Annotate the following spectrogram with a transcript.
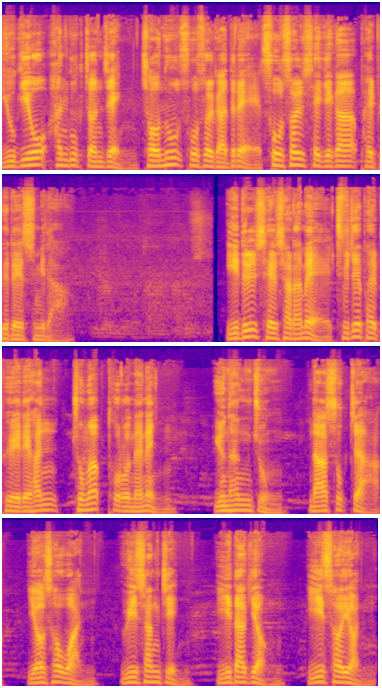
6.25 한국전쟁 전후 소설가들의 소설 세계가 발표됐습니다. 이들 세 사람의 주제 발표에 대한 종합 토론회는 윤항중, 나숙자, 여서완, 위상진, 이다경, 이서연,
